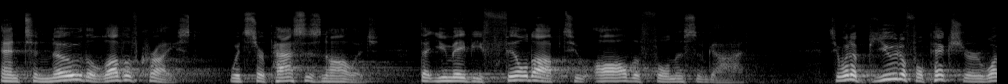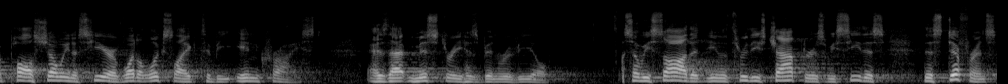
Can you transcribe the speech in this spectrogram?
and to know the love of Christ, which surpasses knowledge, that you may be filled up to all the fullness of God. See, what a beautiful picture, what Paul's showing us here of what it looks like to be in Christ as that mystery has been revealed. So we saw that you know, through these chapters, we see this, this difference.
